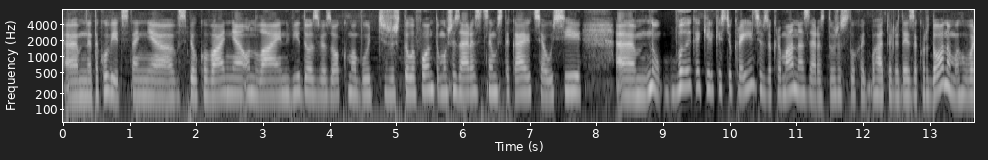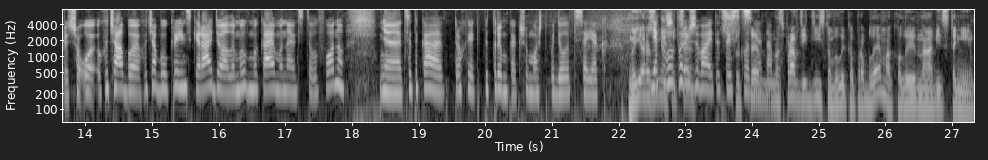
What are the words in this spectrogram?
е, таку відстань е, спілкування онлайн, відеозв'язок, мабуть, ж телефон, тому що зараз з цим стикаються усі е, ну велика кількість українців. Зокрема, нас зараз дуже слухають багато людей за кордоном. і Говорять, що о, хоча б хоча б українське радіо, але ми вмикаємо навіть з телефону. Е, це така трохи як підтримка, якщо можете поділитися, як ну я розумію, як ви що переживаєте це, цей що складний це етап? Насправді дійсно велика проблема, коли на відстані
